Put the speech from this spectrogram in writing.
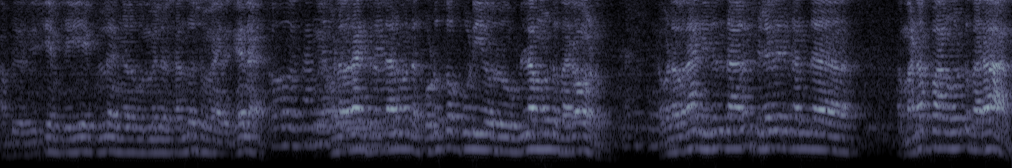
அப்படி ஒரு விஷயம் செய்யக்குள்ள எங்களுக்கு உண்மையில ஒரு சந்தோஷமா இருக்கு. ஏன்னா. எவ்வளவுதான் இருந்தாலும் அந்த கொடுக்கக்கூடிய ஒரு உள்ளம் கொண்டு வரணும் எவ்வளவுதான் இருந்தாலும் சில பேருக்கு அந்த மனப்பாங்க கொண்டு வராது.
